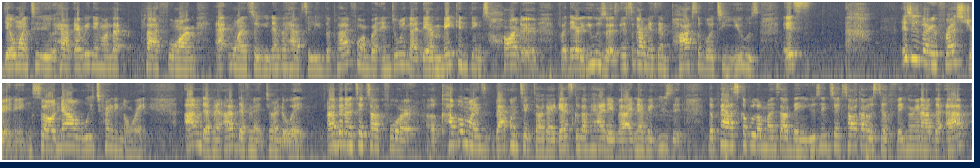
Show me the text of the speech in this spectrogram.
they want to have everything on that platform at once so you never have to leave the platform. But in doing that they're making things harder for their users. Instagram is impossible to use. It's it's just very frustrating. So now we're turning away. I'm definitely i've definitely turned away. I've been on tiktok for a couple months back on tiktok i guess because i've had it but i never used it. The past couple of months i've been using tiktok i was still figuring out the app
